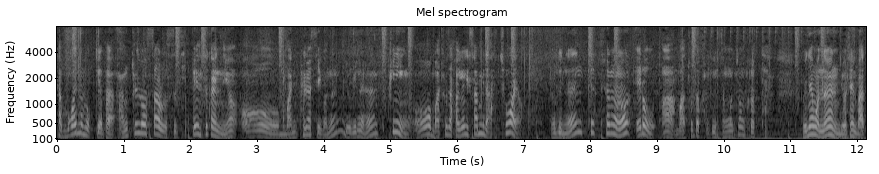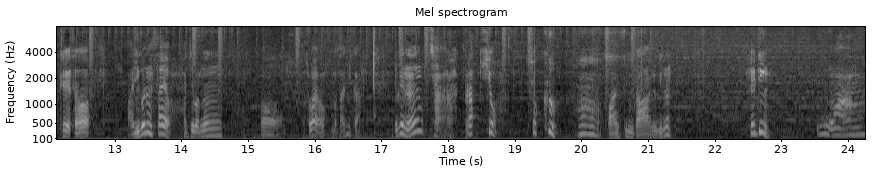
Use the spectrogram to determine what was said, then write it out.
자 뭐가 있나 볼게요. 봐요. 앙킬로사우루스 디펜스가 있네요. 오 많이 팔렸어 이거는. 여기는 스피닝. 오 마토다 가격이 쌉니다. 좋아요. 여기는 테크노 에로. 아 마토다 가격이 싼 건 좀 그렇다. 왜냐면은 요새 마트에서 아 이거는 싸요. 하지만은 어 좋아요. 뭐 싸니까. 여기는 자 브라키오. 쇼크. 아, 많습니다. 여기는 헤딩. 우와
